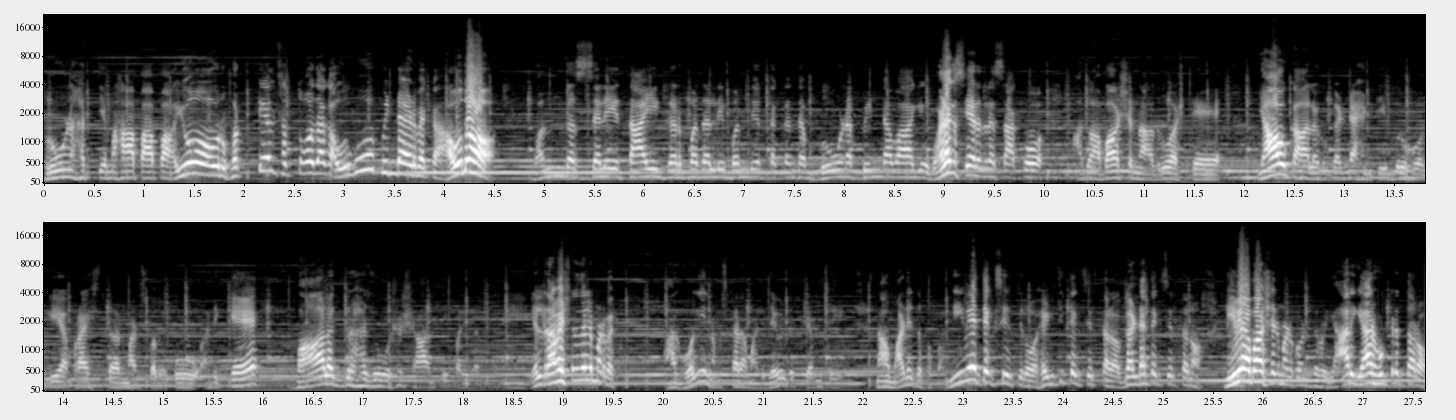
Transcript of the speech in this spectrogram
ಭ್ರೂಣ ಹತ್ಯೆ ಮಹಾಪಾಪ. ಅಯ್ಯೋ, ಅವ್ರು ಹೊಟ್ಟೆಯಲ್ಲಿ ಸತ್ತೋದಾಗ ಅವ್ರಿಗೂ ಪಿಂಡ ಇಡ್ಬೇಕಾ? ಹೌದು? ಒಂದ ಸಲ ತಾಯಿ ಗರ್ಭದಲ್ಲಿ ಬಂದಿರತಕ್ಕಂಥ ಭ್ರೂಣ ಪಿಂಡವಾಗಿ ಒಳಗೆ ಸೇರಿದ್ರೆ ಸಾಕು. ಅದು ಅಭಾಷಣ ಆದರೂ ಅಷ್ಟೇ. ಯಾವ ಕಾಲಕ್ಕೂ ಗಂಡ, ಹೆಂಡತಿ ಇಬ್ಬರು ಹೋಗಿ ಆ ಮಾಡಿಸ್ಕೋಬೇಕು. ಅದಕ್ಕೆ ಬಾಲಗ್ರಹ ದೋಷ ಶಾಂತಿ ಪರಿವರ್ತನೆ. ಎಲ್ಲಿ ರಾಮೇಶ್ವರದಲ್ಲಿ ಮಾಡಬೇಕು. ಆಗ ಹೋಗಿ ನಮಸ್ಕಾರ ಮಾಡಿ. ದಯವಿಟ್ಟು ಕ್ಷಮಿಸಿ. ನಾವು ಮಾಡಿದ ಪಾಪ. ನೀವೇ ತೆಗ್ಸಿರ್ತಿರೋ, ಹೆಂಡತಿ ತೆಗ್ಸಿರ್ತಾರೋ, ಗಂಡ ತೆಗ್ಸಿರ್ತಾನೋ, ನೀವೇ ಭಾಷಣ ಮಾಡ್ಕೊಂಡಿರೋ ಯಾರು ಯಾರು ಹುಟ್ಟಿರ್ತಾರೋ,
